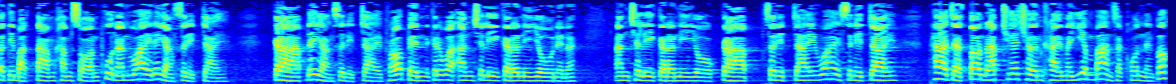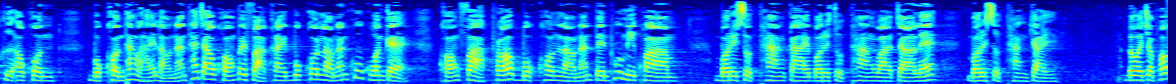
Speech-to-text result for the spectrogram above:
ปฏิบัติตามคำสอนผู้นั้นไหว้ได้อย่างสนิทใจ กราบได้อย่างสนิทใจ เพราะเป็นเรียกว่าอัญชลีกรณีโยเนี่ยนะอัญชลีกรณีโยกราบสนิทใจไหว้สนิทใจ ถ้าจะต้อนรับเชื้อเชิญใครมาเยี่ยมบ้านสักคนหนึ่งก็คือเอาคนบุคคลทั้งหลายเหล่านั้น ถ้าจะเอาของไปฝากใครบุคคลเหล่านั้น คู่ควรแก่ของฝาก เพราะบุคคลเหล่านั้นเป็นผู้มีความบริสุทธิ์ทางกาย บริสุทธิ์ทางวาจาและบริสุทธิ์ทางใจ โดยเฉพาะ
